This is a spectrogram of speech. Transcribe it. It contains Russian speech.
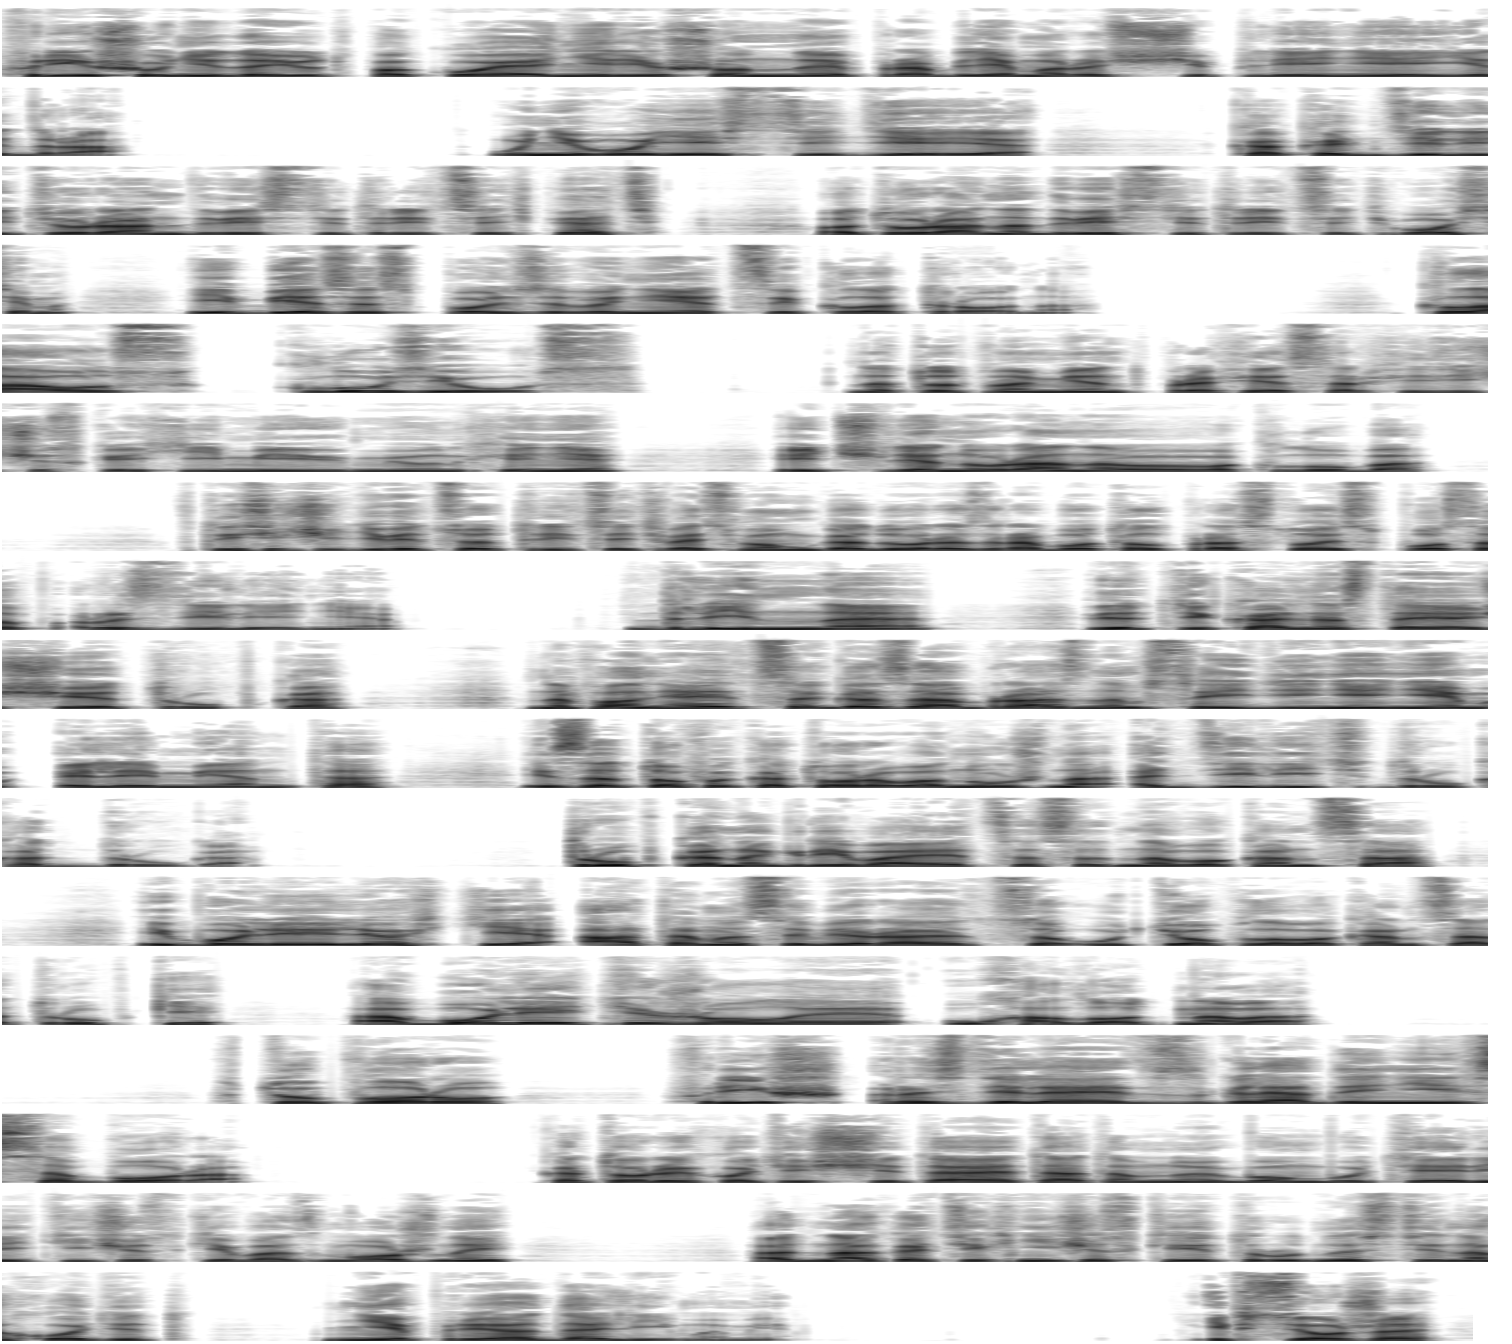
Фришу не дают покоя нерешенные проблемы расщепления ядра. У него есть идея, как отделить уран-235 от урана-238 и без использования циклотрона. Клаус Клузиус, на тот момент профессор физической химии в Мюнхене и член уранового клуба, в 1938 году разработал простой способ разделения. Длинная, вертикально стоящая трубка наполняется газообразным соединением элемента, изотопы которого нужно отделить друг от друга. Трубка нагревается с одного конца, и более легкие атомы собираются у теплого конца трубки, а более тяжелые у холодного. В ту пору Фриш разделяет взгляды Нильса Бора, который хоть и считает атомную бомбу теоретически возможной, однако технические трудности находит непреодолимыми. И все же,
